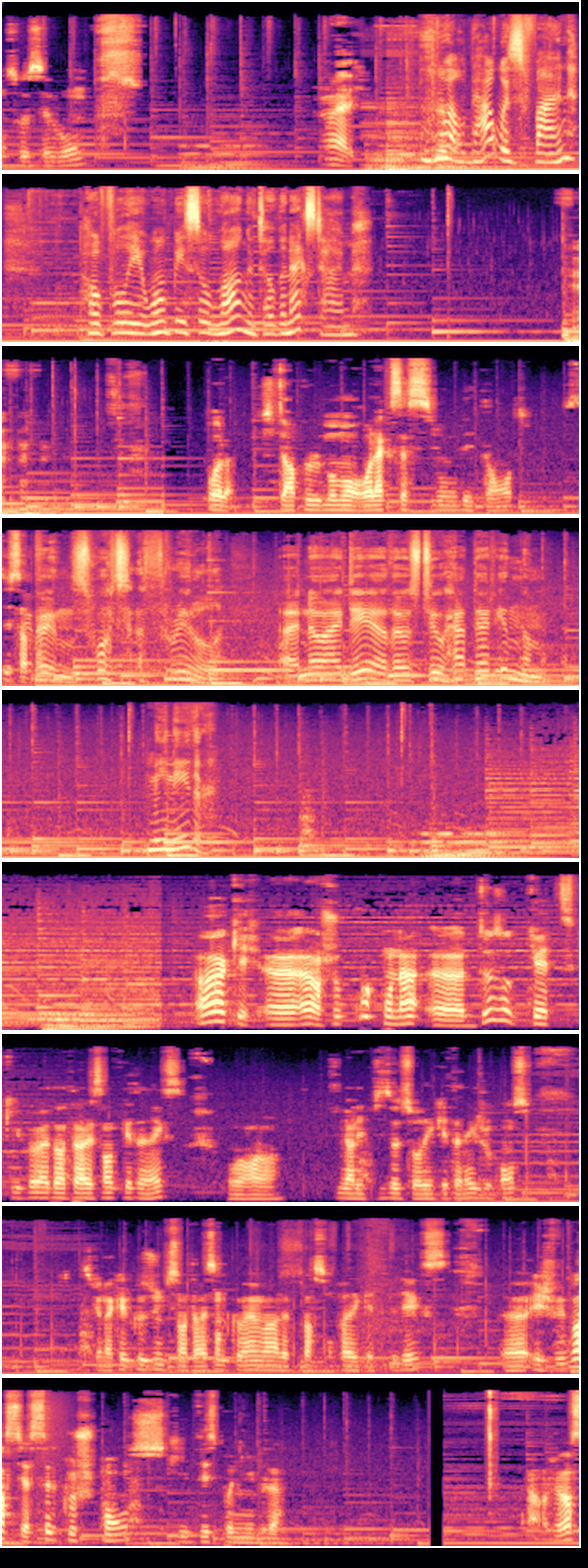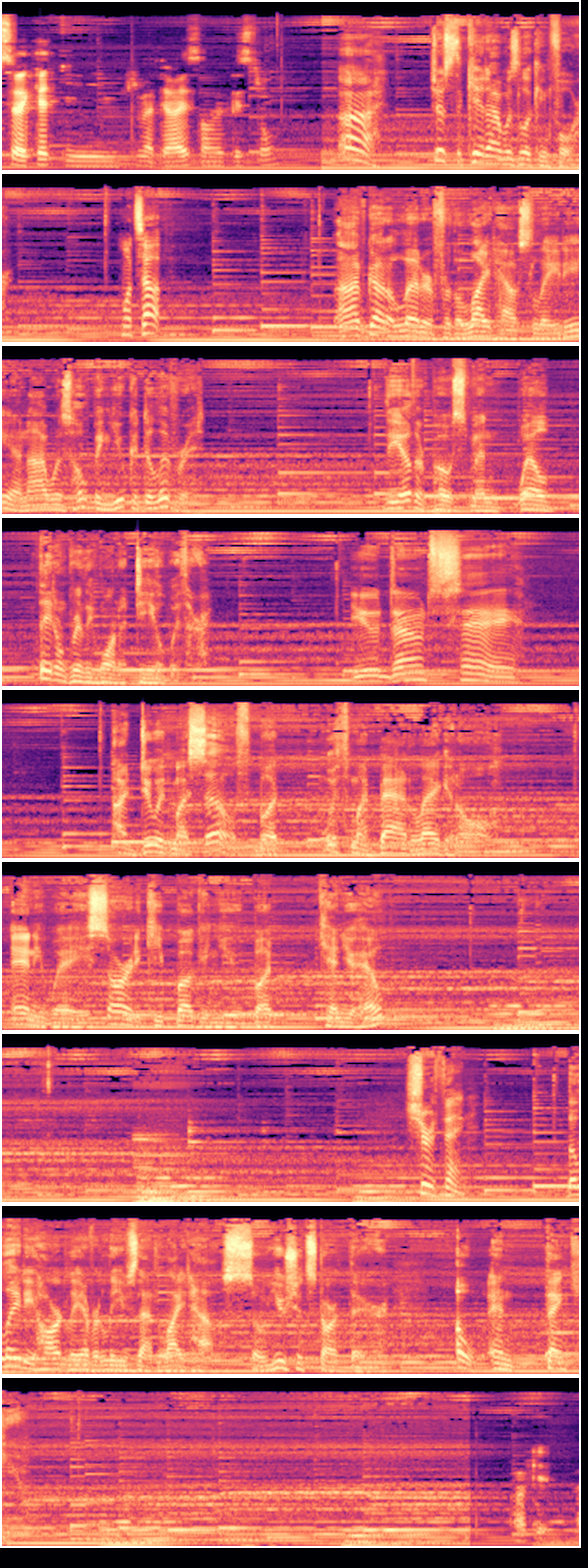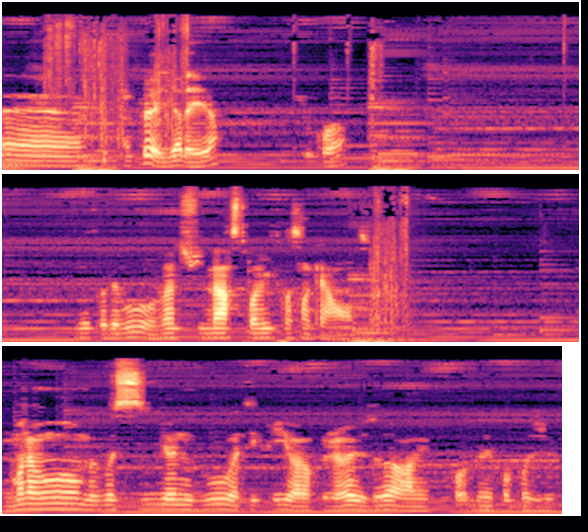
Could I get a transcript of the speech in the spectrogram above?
Voilà, je pense que c'est bon. Allez. Well, that was fun. Hopefully it won't be so long until the next time. Voilà, c'était un peu le moment relaxation, détente. C'était sympa. Heavens, what a thrill. I had no idea those two had that in them. Me neither. Ok, euh, alors je crois qu'on a euh, deux autres quêtes qui peuvent être intéressantes, quêtes annexes. On va finir l'épisode sur des quêtes annexes, je pense. Parce qu'il y en a quelques-unes qui sont intéressantes quand même, hein. la plupart sont pas des quêtes FedEx. Euh, et je vais voir s'il y a celle que je pense qui est disponible. Alors, je vais voir si c'est la quête qui, qui m'intéresse dans la question. Ah, just the kid I was looking for. What's up? I've got a letter for the lighthouse lady, and I was hoping you could deliver it. The other postmen, well, they don't really want to deal with her. You don't say. I'd do it myself, but with my bad leg and all. Anyway, sorry to keep bugging you, but can you help? Sure thing. The lady hardly ever leaves that lighthouse, so you should start there. Oh, and thank you. Ok, euh, on peut la lire d'ailleurs, je crois. Lettre d'amour au 28 mars 3340. Mon amour, me voici à nouveau à t'écrire alors que j'arrive dehors à mes pro- de mes propres yeux.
